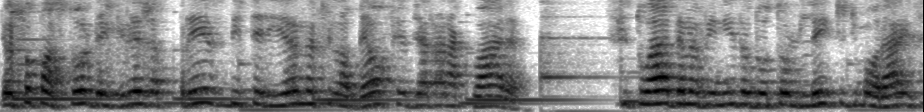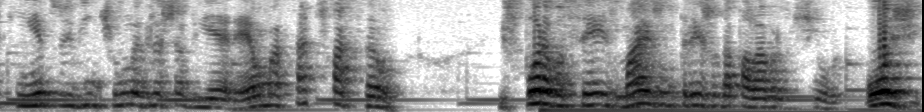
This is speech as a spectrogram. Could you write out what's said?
eu sou pastor da Igreja Presbiteriana Filadélfia de Araraquara, situada na Avenida Doutor Leite de Moraes, 521, na Vila Xavier. É uma satisfação expor a vocês mais um trecho da palavra do Senhor. Hoje,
